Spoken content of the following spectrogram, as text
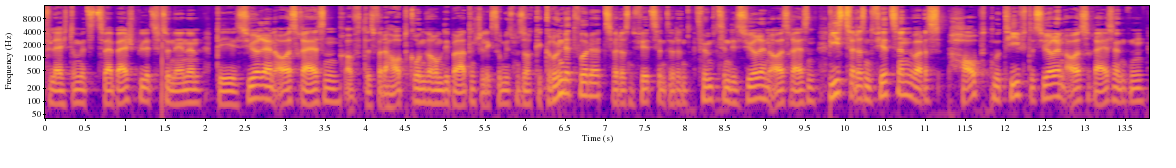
Vielleicht um jetzt zwei Beispiele zu nennen. Die Syrien ausreisen, das war der Hauptgrund, warum die Beratungsstelle Extremismus auch gegründet wurde. 2014, 2015 die Syrien ausreisen. Bis 2014 war das Hauptmotiv der Syrien Ausreisenden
